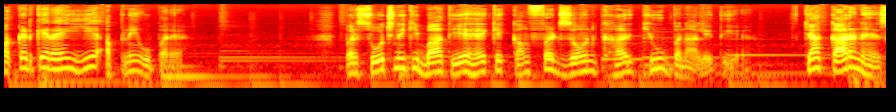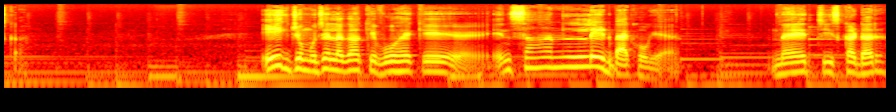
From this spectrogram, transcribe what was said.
पकड़ के रहें, ये अपने ऊपर है। पर सोचने की बात यह है कि कंफर्ट जोन घर क्यों बना लेती है? क्या कारण है इसका? एक जो मुझे लगा कि वो है कि इंसान लेड बैक हो गया है। नए चीज़ का डर,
